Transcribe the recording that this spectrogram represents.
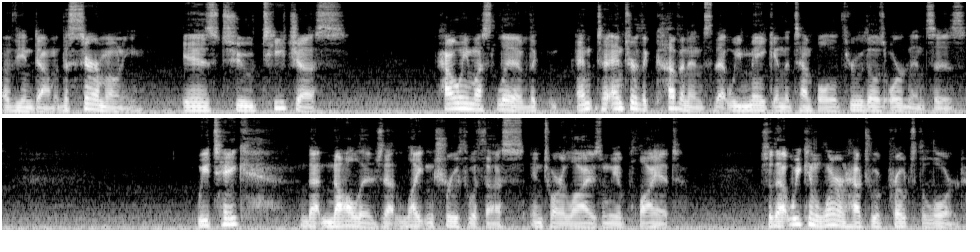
of the endowment, the ceremony, is to teach us how we must live, the, and to enter the covenants that we make in the temple through those ordinances. We take that knowledge, that light and truth with us into our lives and we apply it so that we can learn how to approach the Lord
